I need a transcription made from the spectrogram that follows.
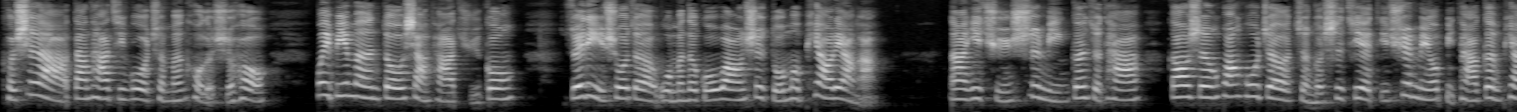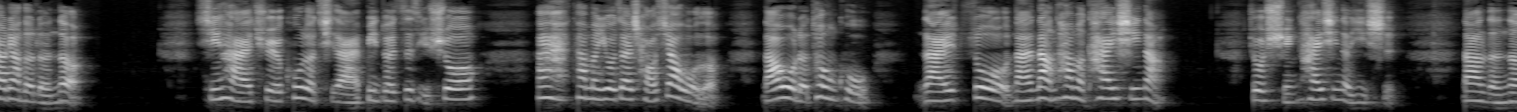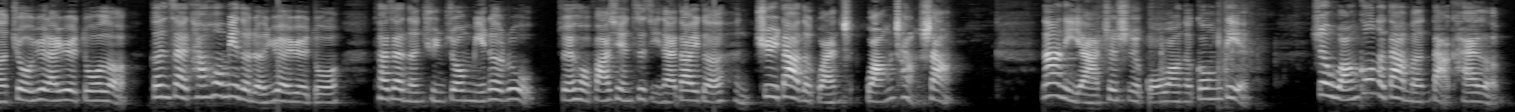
可是啊，当他经过城门口的时候，卫兵们都向他鞠躬，嘴里说着：“我们的国王是多么漂亮啊！”那一群市民跟着他。高声欢呼着，整个世界的确没有比她更漂亮的人了。星海却哭了起来，并对自己说：“哎，他们又在嘲笑我了，拿我的痛苦来做，来让他们开心呐，就寻开心的意思。那人呢，就越来越多了，跟在他后面的人越来越多。他在人群中迷了路，最后发现自己来到一个很巨大的广广场上。”那里呀，这是国王的宫殿。这王宫的大门打开了，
